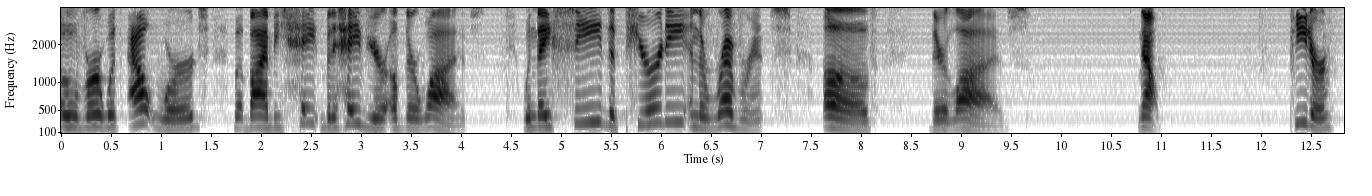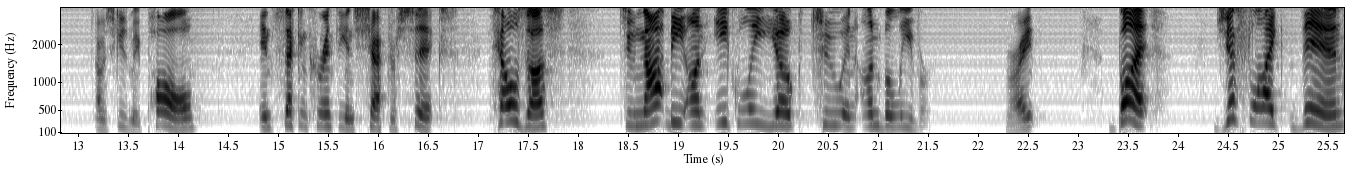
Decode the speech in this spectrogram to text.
over without words, but by behavior of their wives, when they see the purity and the reverence of their lives. Now, Peter, oh, excuse me, Paul in Second Corinthians chapter 6 tells us to not be unequally yoked to an unbeliever, right? But just like then,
